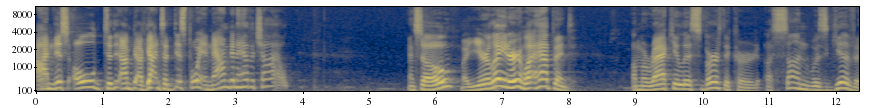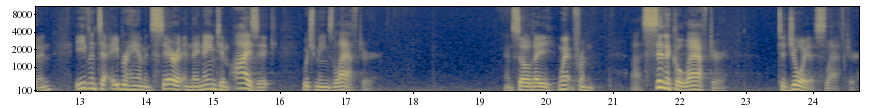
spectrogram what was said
I'm this old, to i I've gotten to this point, and now I'm going to have a child. And so, a year later, what happened? A miraculous birth occurred. A son was given even to Abraham and Sarah, and they named him Isaac, which means laughter. And so they went from uh, cynical laughter to joyous laughter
